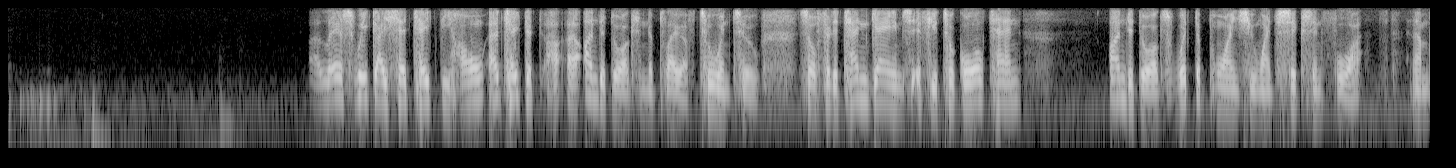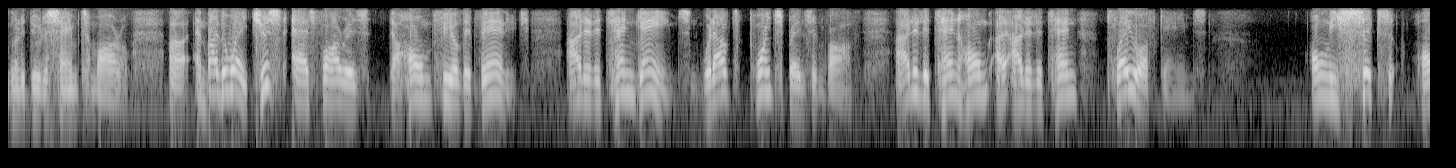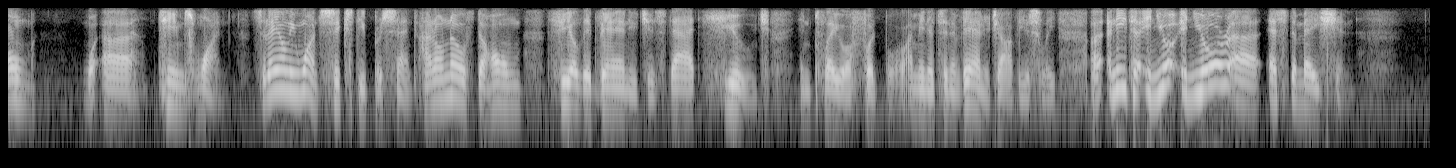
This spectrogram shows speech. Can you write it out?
Uh, last week I said take the home, uh, take the uh, underdogs in the playoff, two and two. So for the ten games, if you took all ten underdogs with the points, you went six and four. And I'm going to do the same tomorrow. Uh, and by the way, just as far as the home field advantage, out of the ten games, without point spreads involved, out of the ten home, uh, out of the ten playoff games, only six home uh, teams won. So they only won 60%. I don't know if the home field advantage is that huge in playoff football. I mean, it's an advantage, obviously. Uh, Anita, in your in your uh, estimation,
